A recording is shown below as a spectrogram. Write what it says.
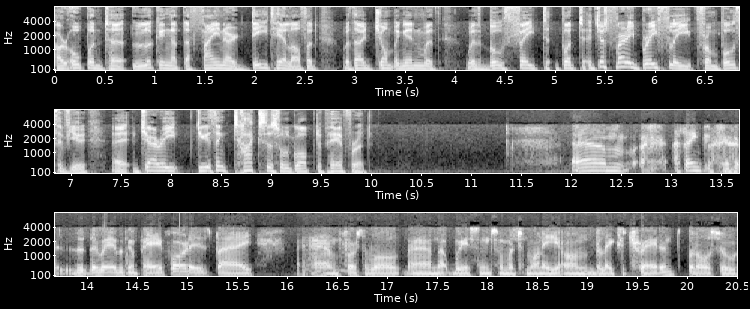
are open to looking at the finer detail of it without jumping in with, with both feet. But just very briefly from both of you, uh, Gerry, do you think taxes will go up to pay for it? Um, I think the, way we can pay for it is by, um, first of all, um, not wasting so much money on the likes of trading, but also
